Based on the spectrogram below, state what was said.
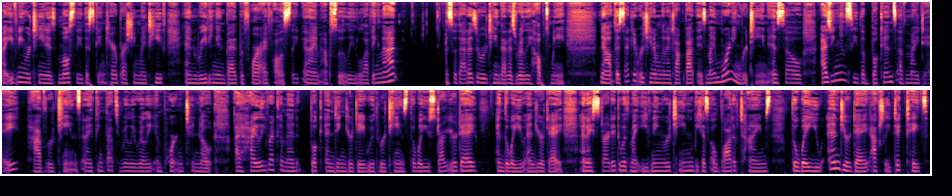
my evening routine is mostly the skincare, brushing my teeth, and reading in bed before I fall fall asleep. And I'm absolutely loving that. So that is a routine that has really helped me. Now, the second routine I'm going to talk about is my morning routine. And so, as you can see, the bookends of my day have routines. And I think that's really, really important to note. I highly recommend bookending your day with routines, the way you start your day and the way you end your day. And I started with my evening routine because a lot of times the way you end your day actually dictates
